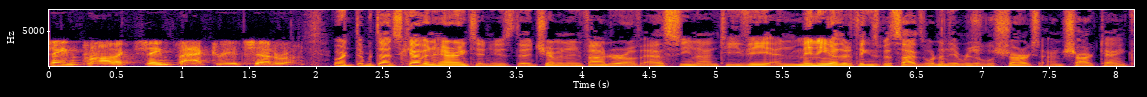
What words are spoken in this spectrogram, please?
same product, same factory, etc. That's Kevin Harrington, who's the chairman and founder of As Seen on TV, and many other things besides. One of the original sharks on Shark Tank.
